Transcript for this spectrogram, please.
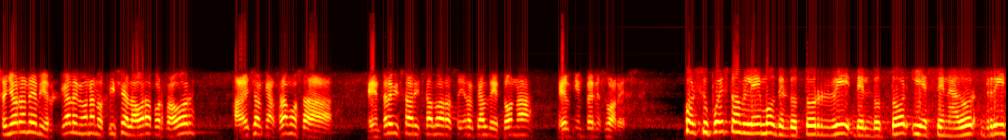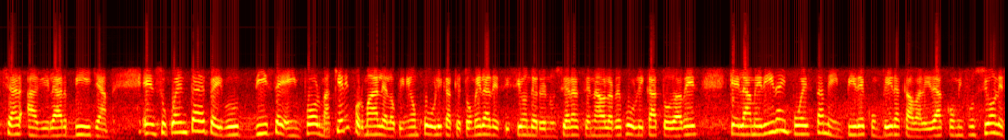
Señora Nelly, regáleme una noticia a la hora, por favor. A eso alcanzamos a entrevistar y saludar al señor alcalde de Tona, Elkin Pérez Suárez. Por supuesto, hablemos del doctor, del doctor y el senador Richard Aguilar Villa. En su cuenta de Facebook dice e informa, quiere informarle a la opinión pública que tomé la decisión de renunciar al Senado de la República toda vez que la medida impuesta me impide cumplir a cabalidad con mis funciones.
